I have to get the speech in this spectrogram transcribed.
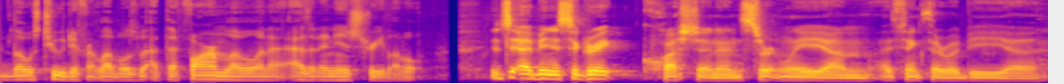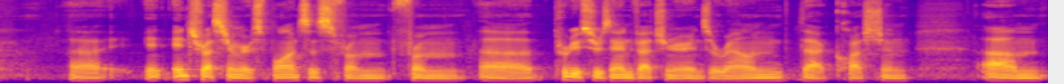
those two different levels at the farm level and as an industry level? It's, I mean, it's a great question, and certainly, um, I think there would be uh, uh, in- interesting responses from from uh, producers and veterinarians around that question. Um,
